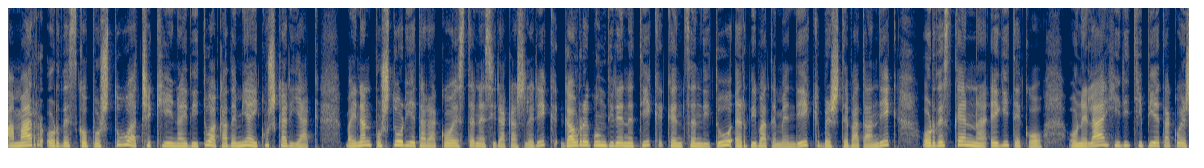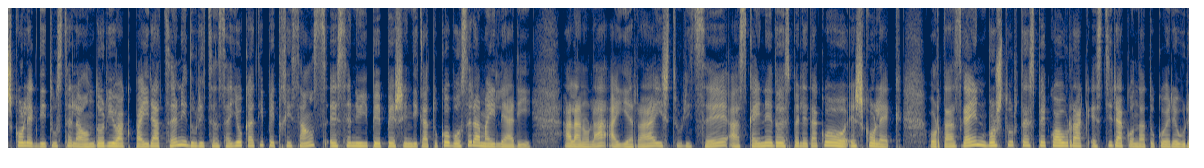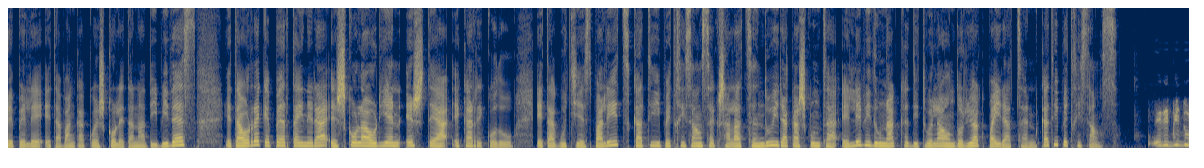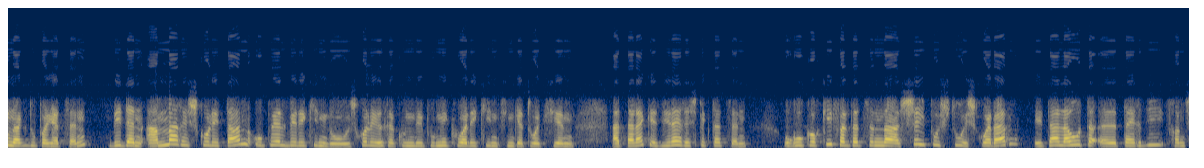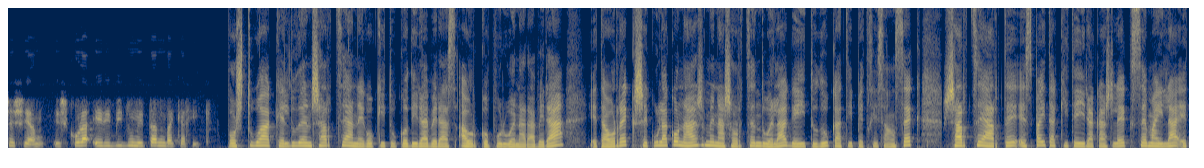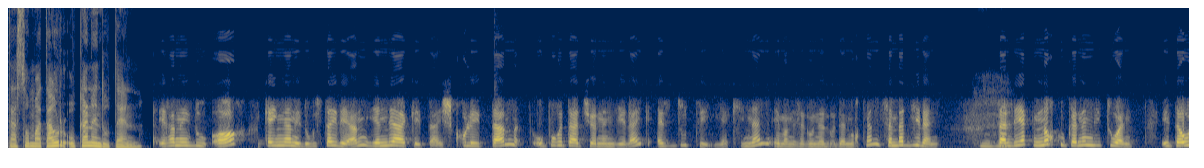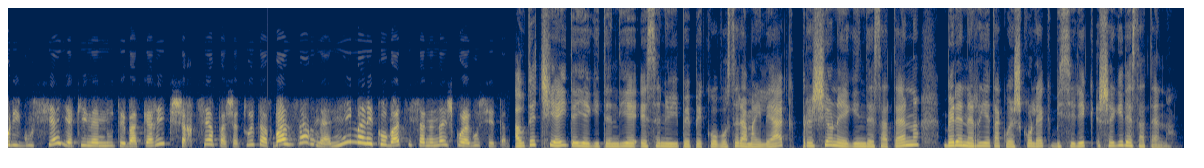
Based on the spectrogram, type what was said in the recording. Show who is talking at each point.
Speaker 1: Amar ordezko postu atxeki nahi ditu akademia ikuskariak, baina postu horietarako estenez irakaslerik gaur egun direnetik kentzen ditu erdi bat hemendik, beste bat handik, ordezken egiteko. Honela, hiritipietako eskolek dituztela ondorioak pairatzen iduritzen zaio Kati Petrizanz SNUIPP sindikatuko bozera maileari. Hala nola, aierra, isturitze, azkaine edo espeletako eskolek. Hortaz gain, bost urtezpeko aurrak ez dira kondatuko ere urepele eta bankako eskoletan adibidez, eta horrek epertainera eskola horien estea ekarriko du. Eta gutxi ez balitz, Kati Petrizanzek salatzen du irakaskuntza elebidunak dituela ondorioak pairatzen. Kati Petrizanz.
Speaker 2: Elebidunak du pairatzen, beden amar eskoletan OPL berekin du, eskola errakunde publikoarekin finkatuak zien atalak ez dira errespektatzen. Orokorki faltatzen da sei postu eskuaran eta lau eta eh, erdi frantzesean, eskola eribidunetan bakarrik.
Speaker 1: Postuak helduden sartzean egokituko dira beraz aurko puruen arabera, eta horrek sekulako nahasmena sortzen duela gehitu du Kati Petrizanzek, sartzea arte ezpaitakite irakaslek zemaila eta zonbat aur ukanen duten.
Speaker 2: Eran du hor, kainan edo guztaidean, jendeak eta eskoletan, oporeta atxuan endielaik, ez dute jakinen, eman ezagunen luden urtean, zenbat diren. Mm Taldeak norkukanen dituen. Eta hori guzia, jakinen dute bakarrik, sartzea pasatu eta bazar, me animaleko bat izanen da eskola guzietan.
Speaker 1: Haute txiei dei egiten die SNUIPP-ko bozera maileak, presione egin dezaten, beren herrietako eskolek bizirik segidezaten.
